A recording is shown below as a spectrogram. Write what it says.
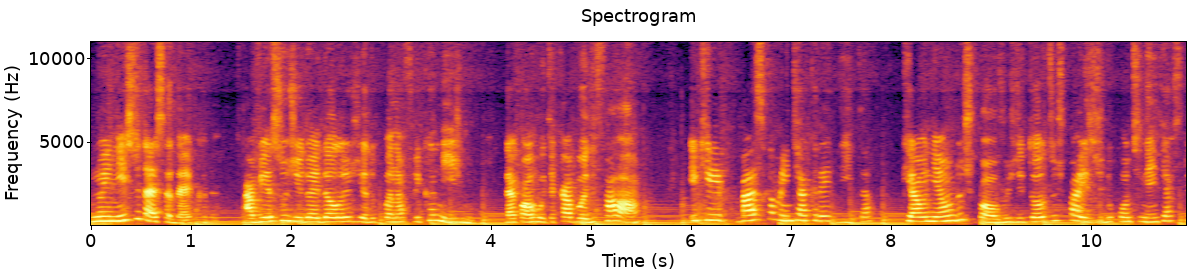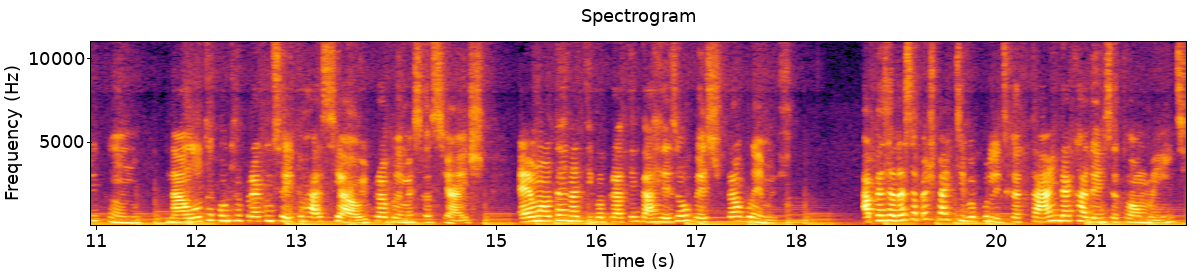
No início dessa década, havia surgido a ideologia do panafricanismo, da qual Ruth acabou de falar, e que basicamente acredita que a união dos povos de todos os países do continente africano na luta contra o preconceito racial e problemas sociais é uma alternativa para tentar resolver esses problemas. Apesar dessa perspectiva política estar tá em decadência atualmente,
